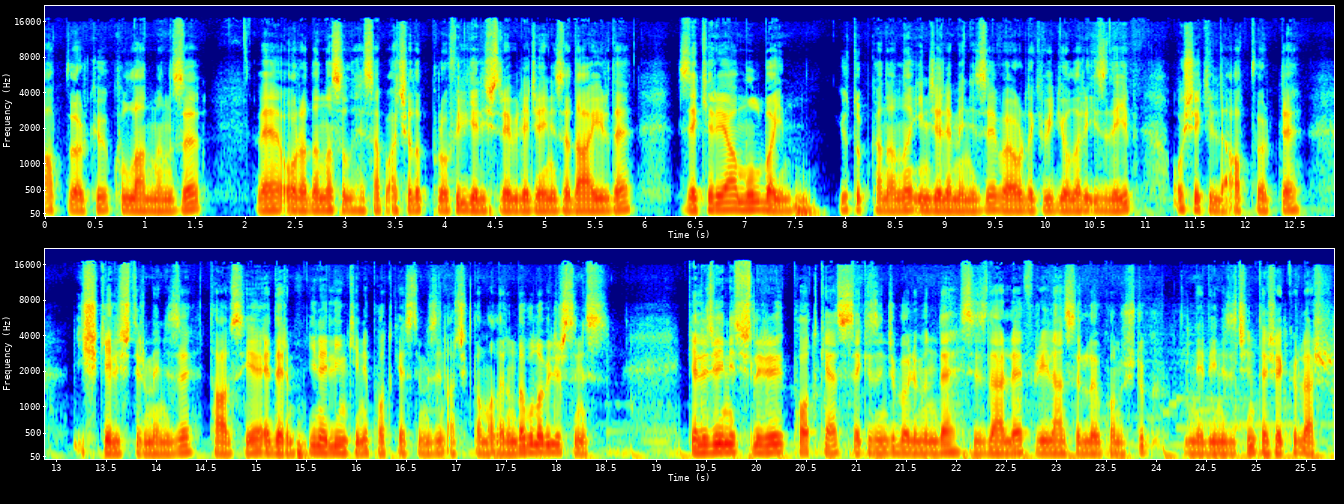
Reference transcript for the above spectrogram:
Upwork'ü kullanmanızı ve orada nasıl hesap açılıp profil geliştirebileceğinize dair de Zekeriya Mulbay'ın YouTube kanalını incelemenizi ve oradaki videoları izleyip o şekilde Upwork'te iş geliştirmenizi tavsiye ederim. Yine linkini podcast'imizin açıklamalarında bulabilirsiniz. Geleceğin İşleri Podcast 8. bölümünde sizlerle freelancerlığı konuştuk. Dinlediğiniz için teşekkürler.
